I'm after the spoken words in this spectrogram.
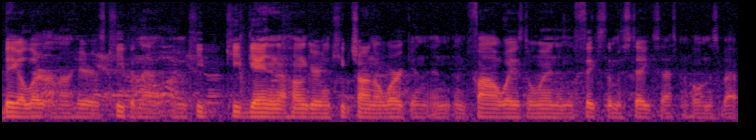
big alert around here is keeping that and keep keep gaining that hunger and keep trying to work and, and, and find ways to win and fix the mistakes that's been holding us back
